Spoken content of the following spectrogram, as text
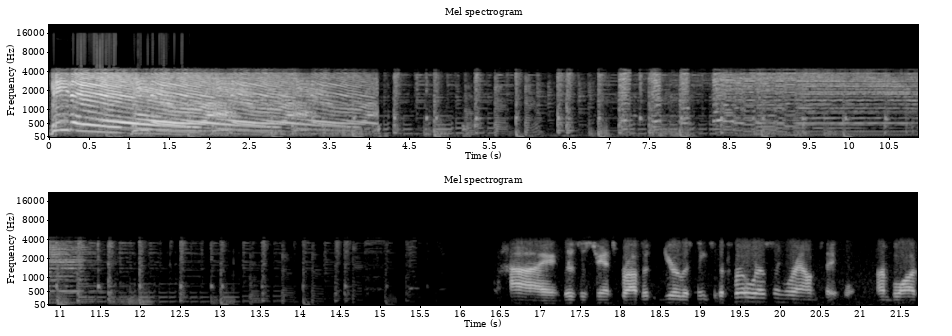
Be there! Hi, this is Chance Prophet. You're listening to the Pro Wrestling Roundtable on Blog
